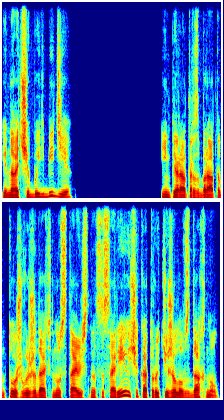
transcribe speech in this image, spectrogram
иначе быть беде». Император с братом тоже выжидательно уставились на цесаревича, который тяжело вздохнул.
